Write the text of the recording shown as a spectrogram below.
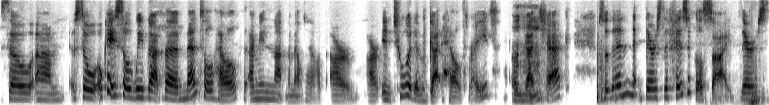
So, um, so okay, so we've got the mental health. I mean, not the mental health, our our intuitive gut health, right? Or mm-hmm. gut check. So then there's the physical side. There's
